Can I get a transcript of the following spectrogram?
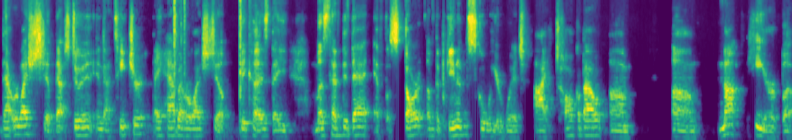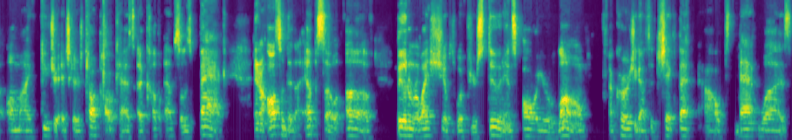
that relationship, that student and that teacher, they have that relationship because they must have did that at the start of the beginning of the school year, which I talk about um, um, not here, but on my Future Educators Talk podcast a couple episodes back. And I also did an episode of building relationships with your students all year long. I encourage you guys to check that out. That was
